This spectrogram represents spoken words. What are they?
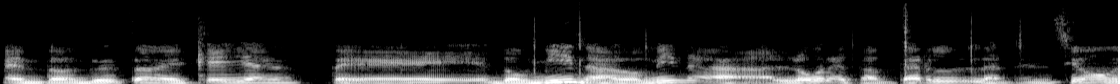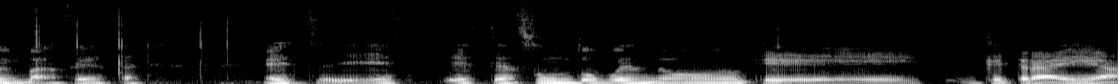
en donde esta pequeña este, domina, domina, logra captar la atención en base a esta, este, este, asunto, pues, ¿no? Que, que trae a,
